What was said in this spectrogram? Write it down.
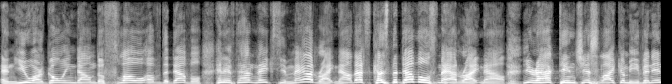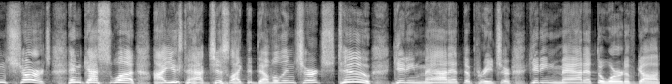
and you are going down the flow of the devil. And if that makes you mad right now, that's because the devil's mad right now. You're acting just like him, even in church. And guess what? I used to act just like the devil in church too, getting mad at the preacher, getting mad at the Word of God.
